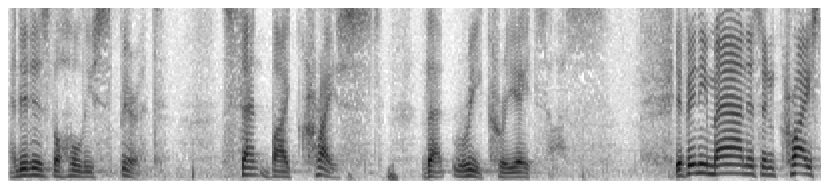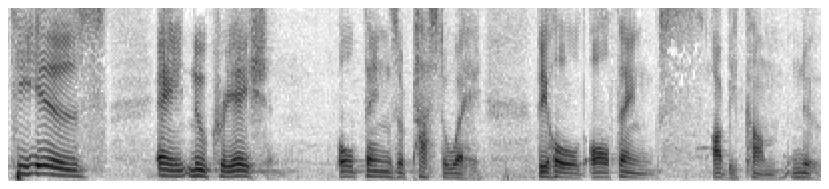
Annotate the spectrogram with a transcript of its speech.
And it is the Holy Spirit sent by Christ that recreates us. If any man is in Christ, he is a new creation. Old things are passed away. Behold, all things are become new.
